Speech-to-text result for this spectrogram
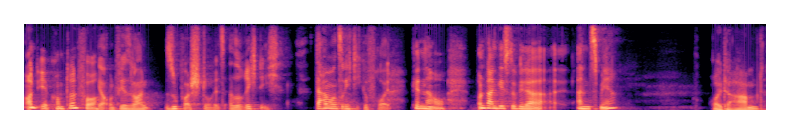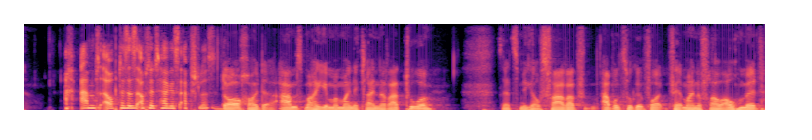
Und ihr kommt drin vor. Ja, und wir waren super stolz. Also richtig. Da haben wir uns richtig gefreut. Genau. Und wann gehst du wieder ans Meer? Heute Abend? Ach, abends auch, das ist auch der Tagesabschluss? Doch, heute abends mache ich immer meine kleine Radtour, setze mich aufs Fahrrad. Ab und zu fährt meine Frau auch mit.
